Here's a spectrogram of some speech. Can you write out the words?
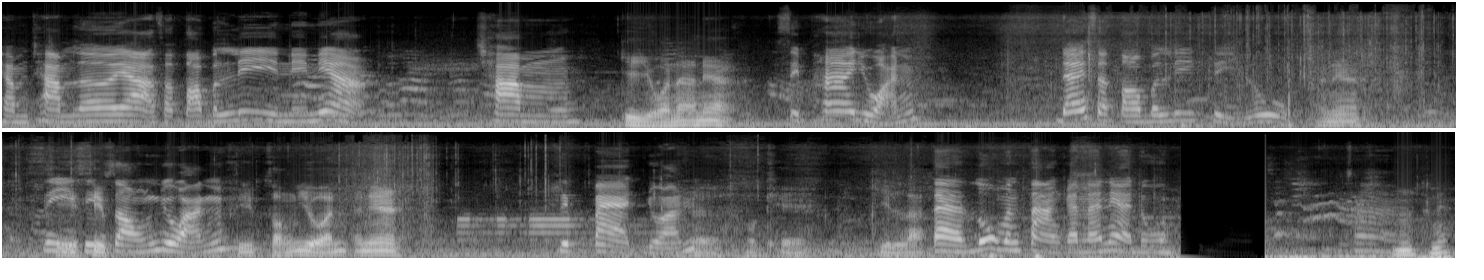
ช่ำๆเลยอะ สตรอเบอรี่นี่เนี่ยช่กี่หยวนนะอันเนี้ยำสิบห้าหยวน ได้สตรอเบอรี่สี่ลูกอันเนี้ย สี่สิบสองหยวนสิบสองหยวน อันเนี้ย สิบแปดหยวน เออ โอเค กินละแต่ลูกมันต่างกันนะเนี่ยดู ใช่ อืมอันเนี้ย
